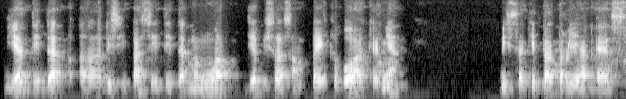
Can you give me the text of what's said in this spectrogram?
dia tidak uh, disipasi, tidak menguap, dia bisa sampai ke bawah akhirnya bisa kita terlihat es.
